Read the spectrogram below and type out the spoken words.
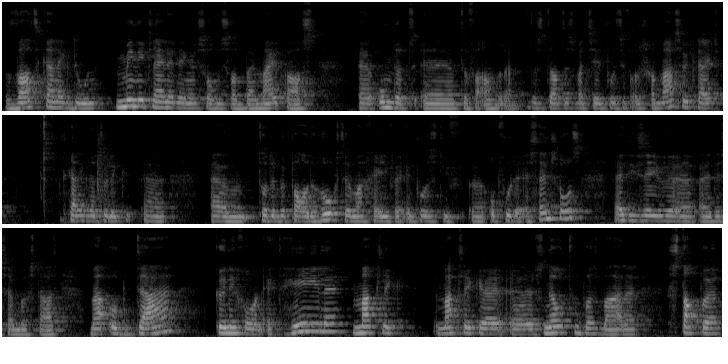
Wat kan ik doen? Mini kleine dingen soms wat bij mij past. Om dat te veranderen. Dus dat is wat je in positief ouderschap master krijgt. Dat kan ik natuurlijk um, tot een bepaalde hoogte mag geven in positief opvoeden essentials. Hè, die 7 december staat. Maar ook daar kun je gewoon echt hele makkelijk, makkelijke, snel toepasbare stappen,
